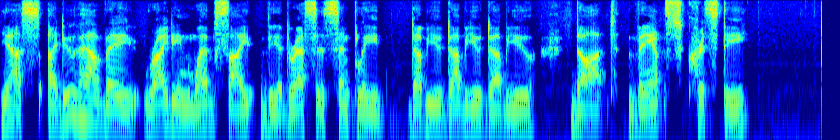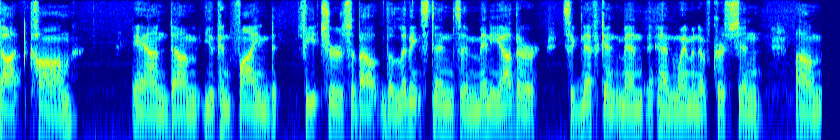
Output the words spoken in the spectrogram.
Yes, I do have a writing website. The address is simply www.vancechristie.com. And um, you can find features about the Livingstones and many other significant men and women of Christian um,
